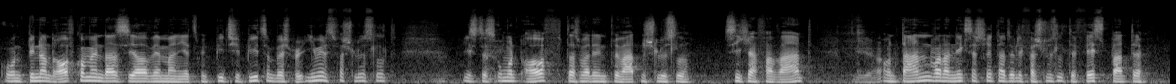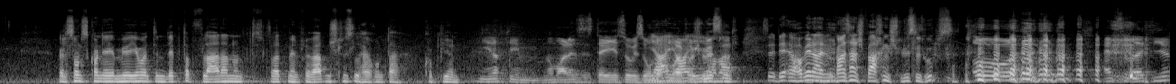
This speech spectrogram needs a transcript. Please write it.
Und bin dann draufgekommen, dass ja, wenn man jetzt mit BGP zum Beispiel E-Mails verschlüsselt, ist das um und auf, dass man den privaten Schlüssel sicher verwahrt. Und dann war der nächste Schritt natürlich verschlüsselte Festplatte. Weil sonst kann ja mir jemand den Laptop fladern und dort meinen privaten Schlüssel herunterkopieren. Je nachdem. Normal ist es der eh sowieso nochmal verschlüsselt. aber der habe ich einen ganz einen schwachen Schlüssel, hups. Oh, 1, 2, 3, 4.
